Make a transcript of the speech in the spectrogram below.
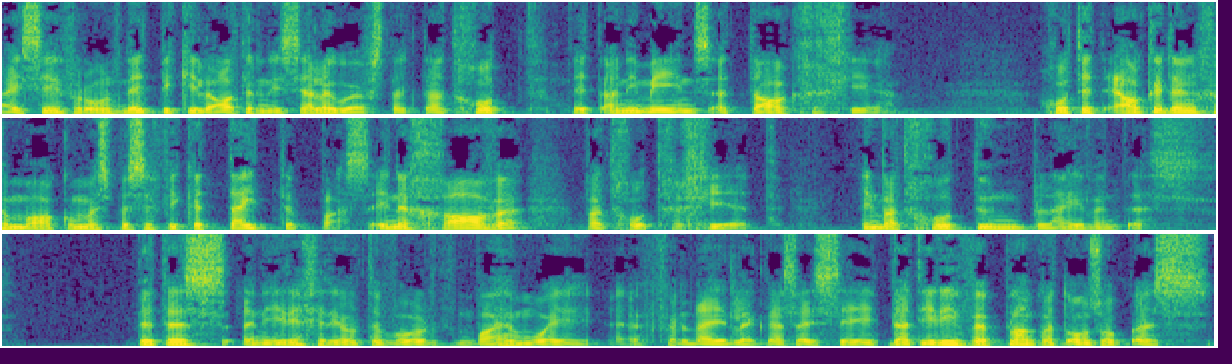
hy sê vir ons net bietjie later in dieselfde hoofstuk dat God het aan die mens 'n taak gegee. God het elke ding gemaak om 'n spesifieke tyd te pas en 'n gawe wat God gegee het en wat God doen blywend is. Dit is in hierdie gedeelte word baie mooi eh, verduidelik dat hy sê dat hierdie wipplank wat ons op is,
